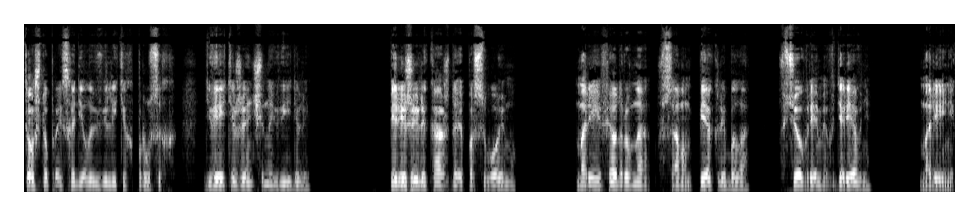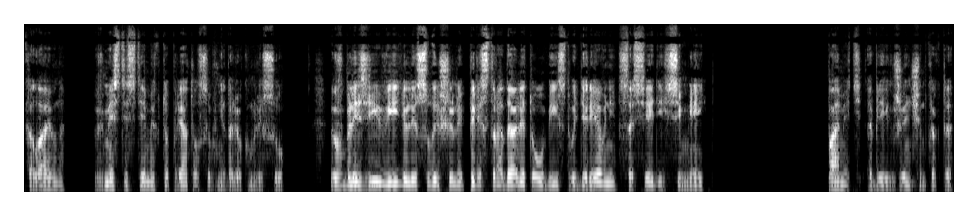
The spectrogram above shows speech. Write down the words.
То, что происходило в Великих Прусах, две эти женщины видели, пережили каждая по-своему. Мария Федоровна в самом пекле была, все время в деревне, Мария Николаевна вместе с теми, кто прятался в недалеком лесу. Вблизи видели, слышали, перестрадали то убийство деревни, соседей, семей. Память обеих женщин как-то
